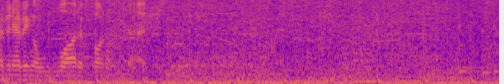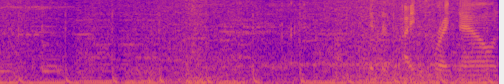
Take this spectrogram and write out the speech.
I've been having a lot of fun with that. Ice down.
